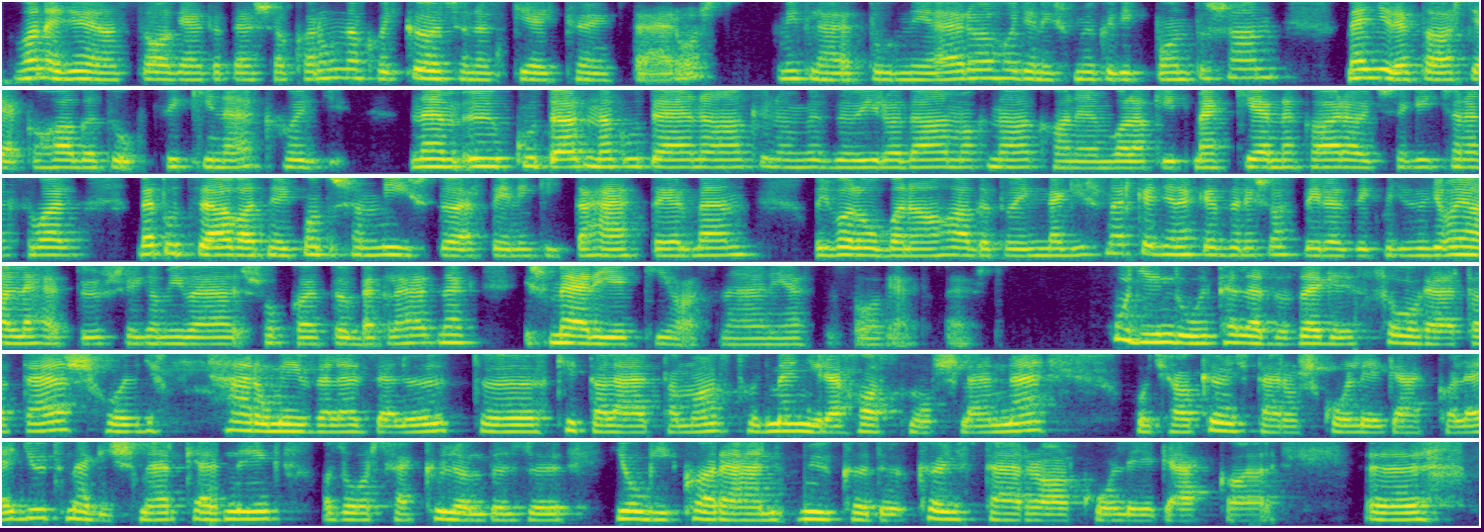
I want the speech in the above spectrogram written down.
Van egy olyan szolgáltatás a karunknak, hogy kölcsönöz ki egy könyvtárost, mit lehet tudni erről, hogyan is működik pontosan, mennyire tartják a hallgatók cikinek, hogy nem ők kutatnak utána a különböző irodalmaknak, hanem valakit megkérnek arra, hogy segítsenek. Szóval be tudsz-e avatni, hogy pontosan mi is történik itt a háttérben, hogy valóban a hallgatóink megismerkedjenek ezzel, és azt érezzék, hogy ez egy olyan lehetőség, amivel sokkal többek lehetnek, és merjék kihasználni ezt a szolgáltatást. Úgy indult el ez az egész szolgáltatás, hogy három évvel ezelőtt kitaláltam azt, hogy mennyire hasznos lenne, hogyha a könyvtáros kollégákkal együtt megismerkednénk az ország különböző jogi karán működő könyvtárral, kollégákkal.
